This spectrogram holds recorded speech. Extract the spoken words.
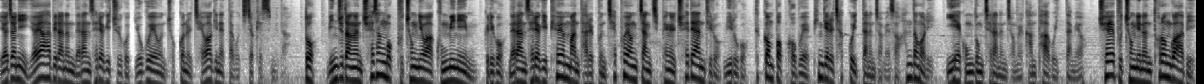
여전히 여야 합의라는 내란 세력이 줄곧 요구해온 조건을 재확인했다고 지적했습니다. 또 민주당은 최상목 부총리와 국민의힘 그리고 내란 세력이 표현만 다를 뿐 체포영장 집행을 최대한 뒤로 미루고 특검법 거부에 핑계를 찾고 있다는 점에서 한 덩어리 이해 공동체라는 점을 간파하고 있다며 최 부총리는 토론과 합의,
